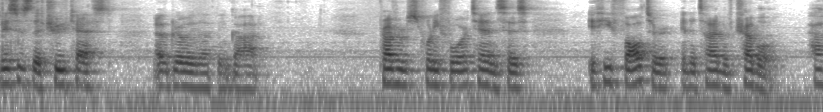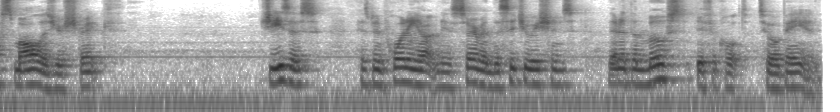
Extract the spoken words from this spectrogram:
This is the true test of growing up in God. Proverbs 24:10 says, "If you falter in a time of trouble, how small is your strength?" Jesus has been pointing out in his sermon the situations that are the most difficult to obey in.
